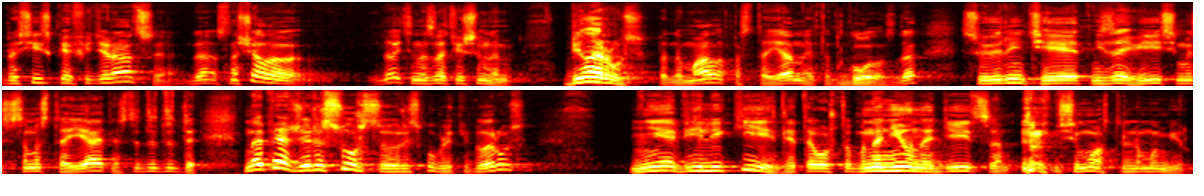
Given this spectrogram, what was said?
Российская Федерация, да, сначала, давайте назвать вещи именами, Беларусь поднимала постоянно этот голос, да, суверенитет, независимость, самостоятельность, т -т -т. Но опять же ресурсы у Республики Беларусь не велики для того, чтобы на нее надеяться всему остальному миру.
